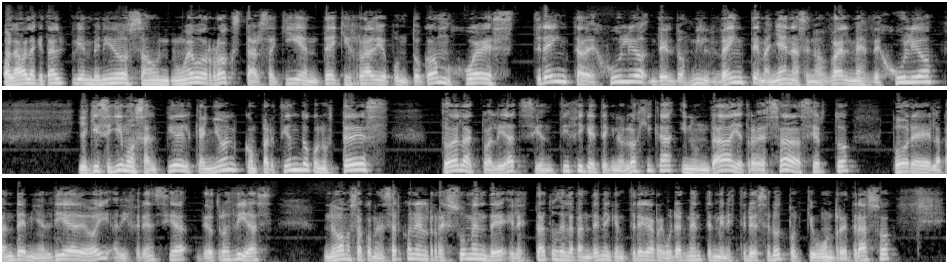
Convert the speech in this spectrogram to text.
Hola, hola, ¿qué tal? Bienvenidos a un nuevo Rockstars aquí en txradio.com, jueves 30 de julio del 2020. Mañana se nos va el mes de julio. Y aquí seguimos al pie del cañón compartiendo con ustedes toda la actualidad científica y tecnológica inundada y atravesada, ¿cierto?, por eh, la pandemia. El día de hoy, a diferencia de otros días, no vamos a comenzar con el resumen del estatus de la pandemia que entrega regularmente el Ministerio de Salud porque hubo un retraso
